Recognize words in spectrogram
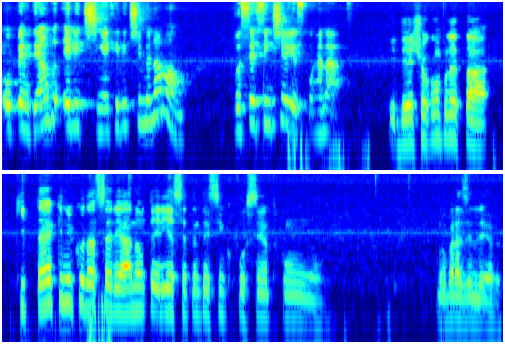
ou perdendo, ele tinha aquele time na mão. Você sentia isso com o Renato? E deixa eu completar. Que técnico da Série A não teria 75% com no brasileiro?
